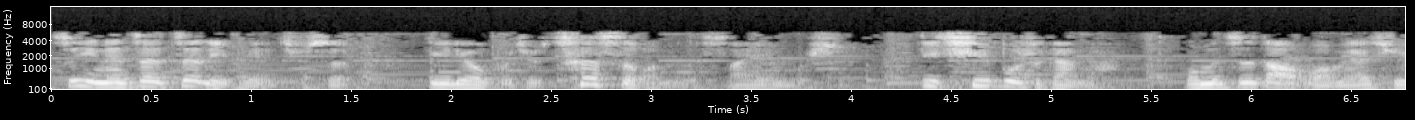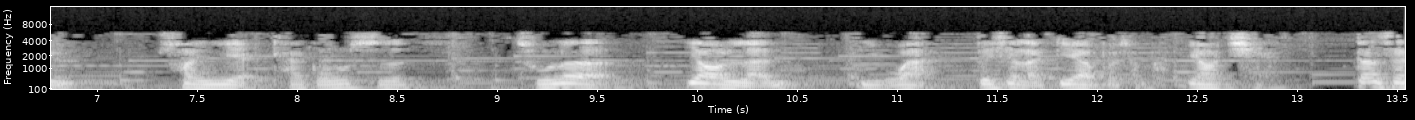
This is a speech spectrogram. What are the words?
所以呢，在这里面就是第六步，就测试我们的商业模式。第七步是干嘛？我们知道我们要去创业开公司，除了要人以外，接下来第二步什么？要钱。刚才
